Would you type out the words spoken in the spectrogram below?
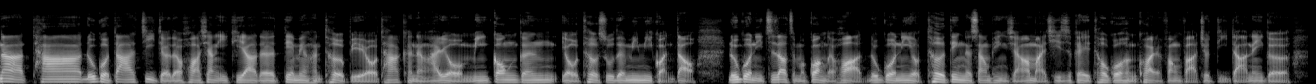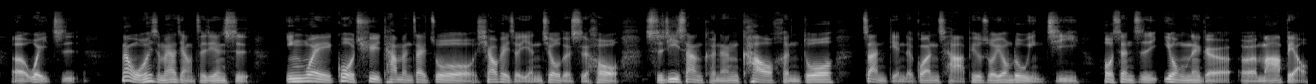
那它如果大家记得的话，像 IKEA 的店面很特别哦，它可能还有迷宫跟有特殊的秘密管道。如果你知道怎么逛的话，如果你有特定的商品想要买，其实可以透过很快的方法就抵达那个呃位置。那我为什么要讲这件事？因为过去他们在做消费者研究的时候，实际上可能靠很多站点的观察，譬如说用录影机，或甚至用那个呃码表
